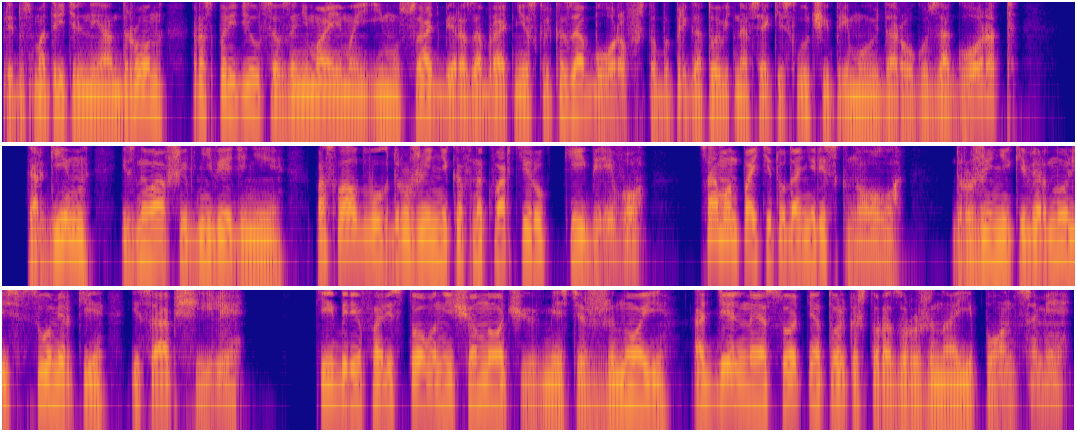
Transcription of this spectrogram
Предусмотрительный Андрон распорядился в занимаемой им усадьбе разобрать несколько заборов, чтобы приготовить на всякий случай прямую дорогу за город. Каргин, изнывавший в неведении, послал двух дружинников на квартиру к Кибереву. Сам он пойти туда не рискнул. Дружинники вернулись в сумерки и сообщили. Киберев арестован еще ночью вместе с женой, отдельная сотня только что разоружена японцами.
